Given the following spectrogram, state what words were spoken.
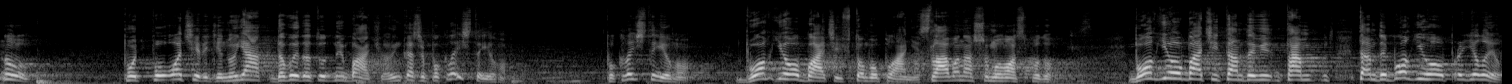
ну, по, по очереді, ну як, Давида тут не бачу. А він каже, покличте його. Покличте його. Бог його бачить в тому плані. Слава нашому Господу. Бог його бачить там, де, він, там, там, де Бог його оприділив.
